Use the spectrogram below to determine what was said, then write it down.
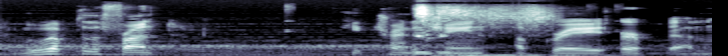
Uh, move up to the front. Keep trying to chain upgrade or um,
